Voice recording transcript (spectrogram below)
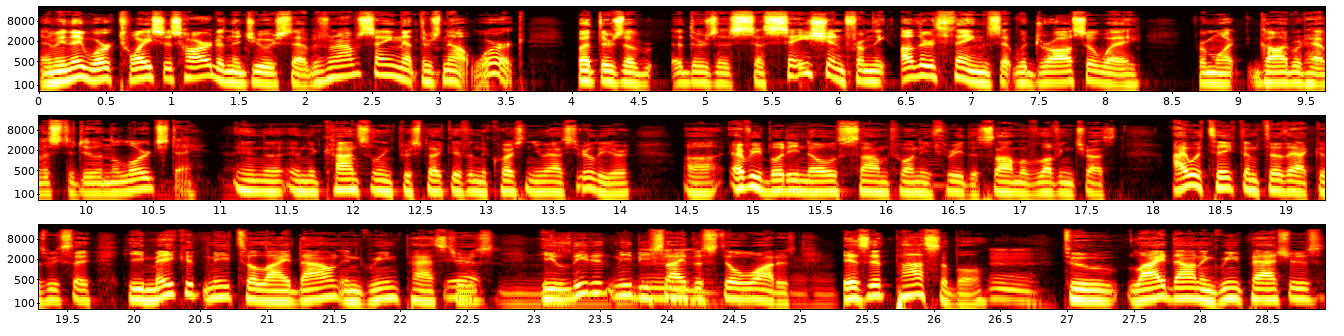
I mean, they worked twice as hard on the Jewish Sabbath. And I was saying that there's not work but there's a there's a cessation from the other things that would draw us away from what God would have us to do in the Lord's Day. In the in the counseling perspective, in the question you asked earlier, uh, everybody knows Psalm 23, the Psalm of loving trust. I would take them to that because we say, He maketh me to lie down in green pastures. Yes. Mm-hmm. He leadeth me beside mm-hmm. the still waters. Mm-hmm. Is it possible mm. to lie down in green pastures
